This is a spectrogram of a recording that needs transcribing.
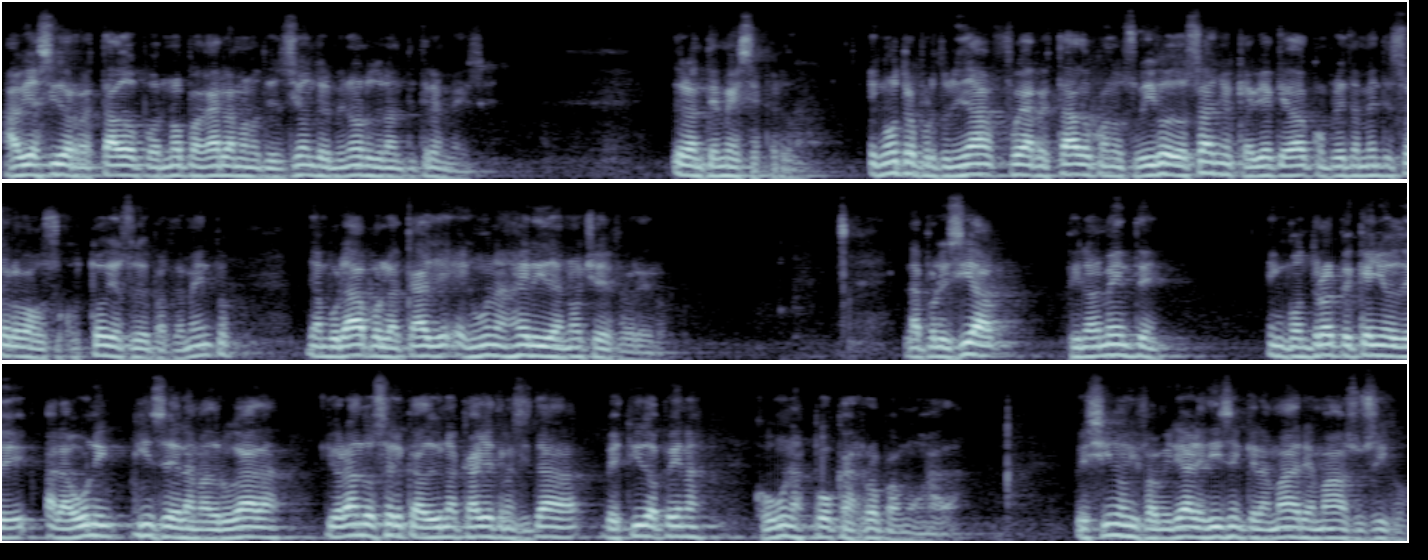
Había sido arrestado por no pagar la manutención del menor durante tres meses. Durante meses, perdón. En otra oportunidad fue arrestado cuando su hijo de dos años, que había quedado completamente solo bajo su custodia en su departamento, deambulaba por la calle en una gélida noche de febrero. La policía finalmente encontró al pequeño de, a la 1 y 15 de la madrugada llorando cerca de una calle transitada, vestido apenas con unas pocas ropas mojadas. Vecinos y familiares dicen que la madre amaba a sus hijos.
